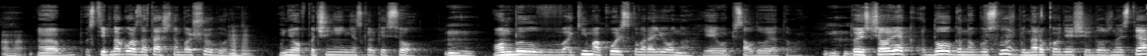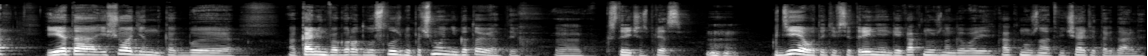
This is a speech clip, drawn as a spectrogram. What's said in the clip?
Ага. э, Степногорск достаточно большой город. Мгм. У него в подчинении несколько сел. Мгм. Он был в Аким Акольского района, я его писал до этого. То есть человек долго на госслужбе, на руководящих должностях, и это еще один как бы камень в огород госслужбе. Почему они не готовят их э, к встрече с прессой? Мгм. Где вот эти все тренинги, как нужно говорить, как нужно отвечать и так далее.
